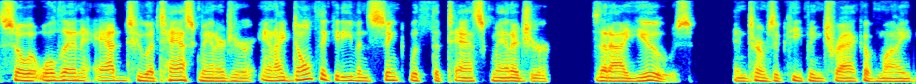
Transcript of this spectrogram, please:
So it will then add to a task manager. And I don't think it even synced with the task manager that I use in terms of keeping track of my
